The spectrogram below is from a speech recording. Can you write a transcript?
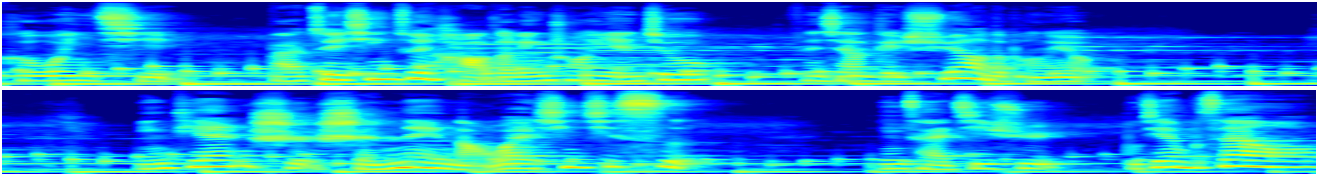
和我一起把最新最好的临床研究分享给需要的朋友。明天是神内脑外星期四，精彩继续，不见不散哦。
